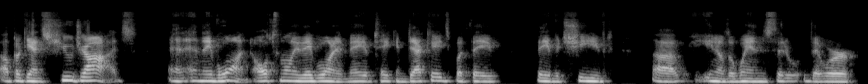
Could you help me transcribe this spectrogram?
up against huge odds and, and they've won. Ultimately, they've won. It may have taken decades, but they've they've achieved uh, you know the wins that that were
